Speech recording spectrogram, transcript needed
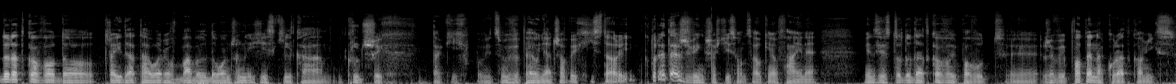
Dodatkowo do Trade Tower of Babel dołączonych jest kilka krótszych takich powiedzmy wypełniaczowych historii, które też w większości są całkiem fajne, więc jest to dodatkowy powód, y, żeby po ten akurat komiks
